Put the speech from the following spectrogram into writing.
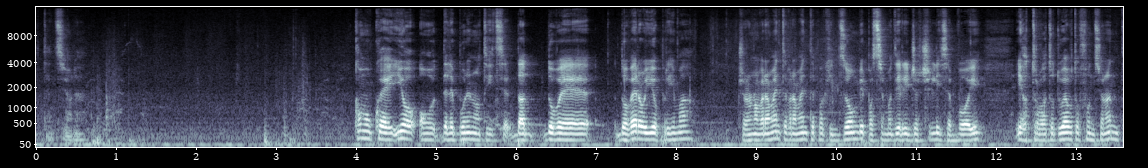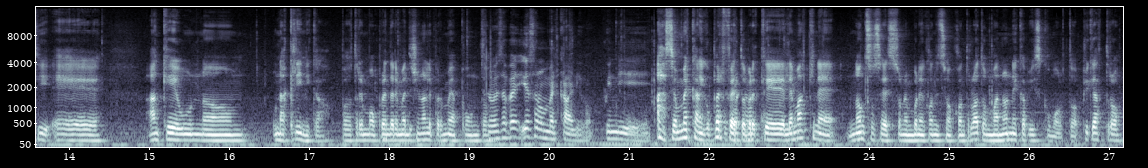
Attenzione. Comunque io ho delle buone notizie. Da dove, dove ero io prima c'erano veramente veramente pochi zombie. Possiamo dirigerci lì se vuoi. E ho trovato due auto funzionanti e anche un, um, una clinica. Potremmo prendere medicinali per me appunto. Sapere? Io sono un meccanico, quindi... Ah, sei un meccanico, perfetto, Perfetto. perché le macchine non so se sono in buone condizioni, ho controllato, ma non ne capisco molto. Più che altro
